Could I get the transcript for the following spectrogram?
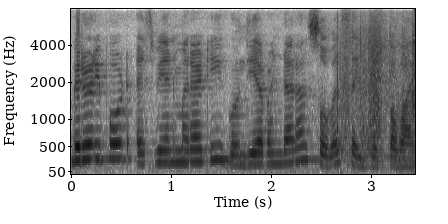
Bureau report S B N Marathi Gondia Bhandara सोबत संकेत पवार.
